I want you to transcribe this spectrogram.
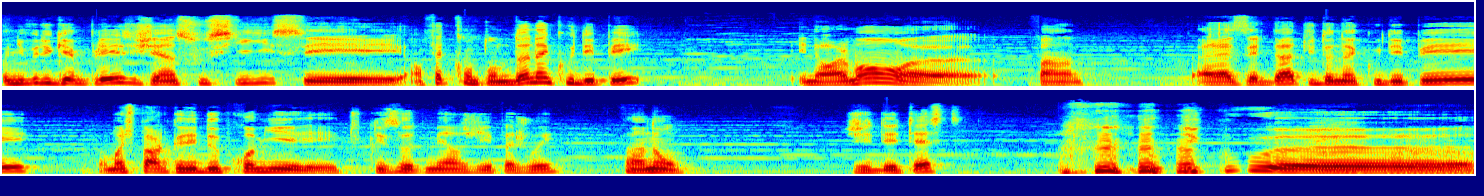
au niveau du gameplay j'ai un souci, c'est en fait quand on donne un coup d'épée et normalement euh, enfin à la Zelda tu donnes un coup d'épée. Moi je parle que des deux premiers, toutes les autres merdes j'y ai pas joué. Enfin non, je déteste. Donc, du coup, euh,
